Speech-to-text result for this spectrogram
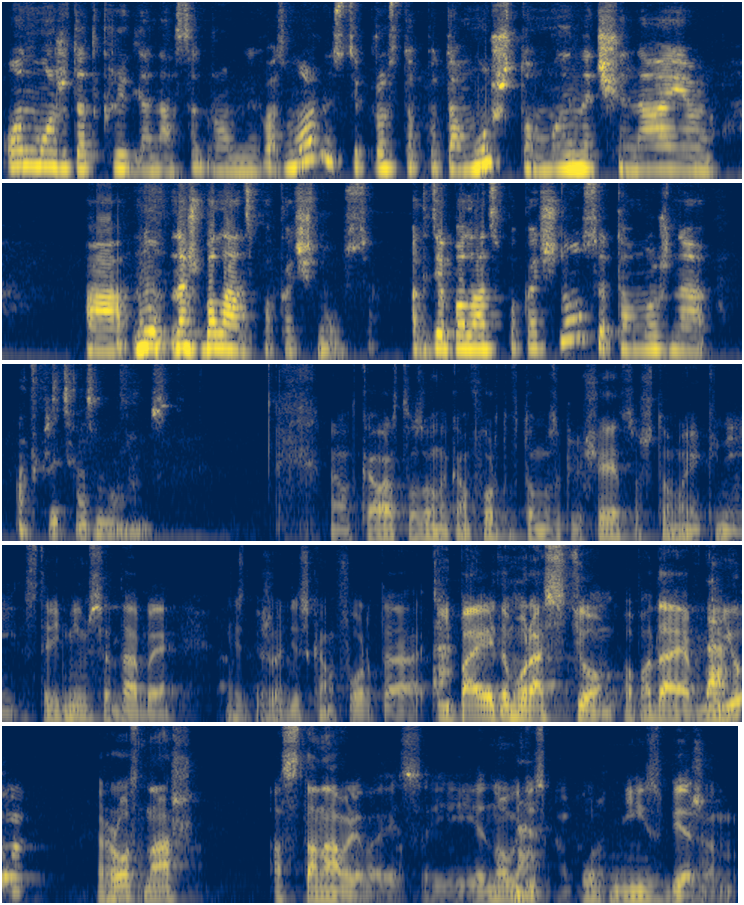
он может открыть для нас огромные возможности просто потому, что мы начинаем, а, ну, наш баланс покачнулся. А где баланс покачнулся, там можно открыть возможность. А вот коварство зоны комфорта в том и заключается, что мы к ней стремимся, дабы избежать дискомфорта, да. и поэтому растем. Попадая в да. нее, рост наш останавливается, и новый да. дискомфорт неизбежен.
